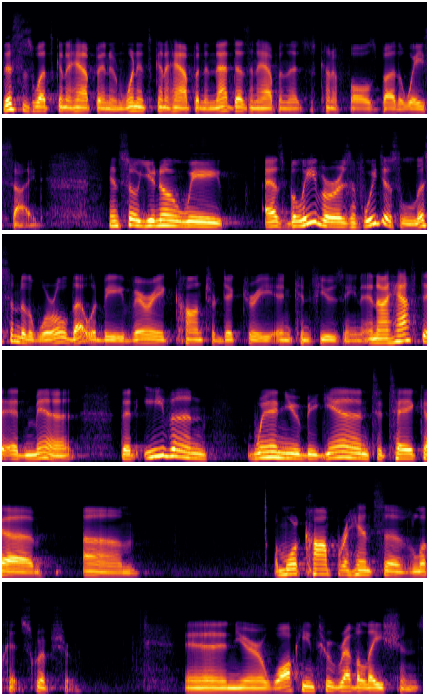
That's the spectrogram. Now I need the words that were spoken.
This is what's going to happen, and when it's going to happen, and that doesn't happen, that just kind of falls by the wayside. And so, you know, we, as believers, if we just listen to the world, that would be very contradictory and confusing. And I have to admit that even when you begin to take a, um, a more comprehensive look at Scripture, and you're walking through Revelations,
